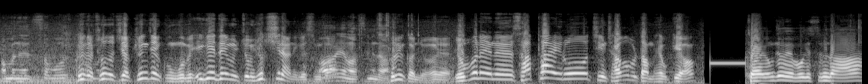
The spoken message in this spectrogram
한번 해 써보. 그러니까 저도 진짜 굉장히 궁금해. 이게 되면 좀 혁신 아니겠습니까? 아, 예, 맞습니다. 그러니까요. 예. 요번에는 4파이로 지금 작업을 또 한번 해볼게요. 자, 용접해 보겠습니다.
